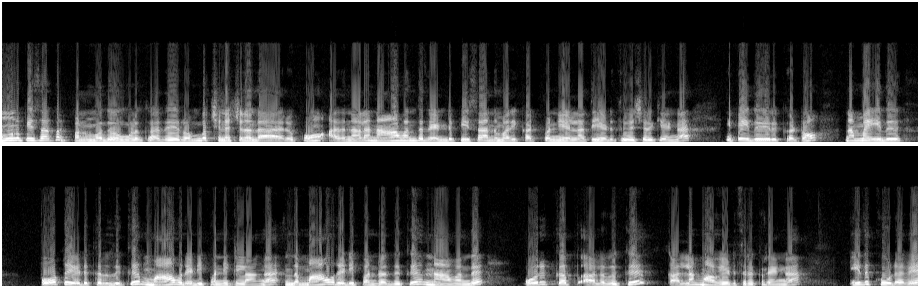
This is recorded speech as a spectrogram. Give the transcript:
மூணு பீஸா கட் பண்ணும்போது உங்களுக்கு அது ரொம்ப சின்ன சின்னதா இருக்கும். அதனால நான் வந்து ரெண்டு பீஸா அந்த மாதிரி கட் பண்ணி எல்லாத்தையும் எடுத்து வச்சிருக்கேங்க. இப்போ இது இருக்கட்டும். நம்ம இது போட்டு எடுக்கிறதுக்கு மாவு ரெடி பண்ணிக்கலாங்க. இந்த மாவு ரெடி பண்றதுக்கு நான் வந்து ஒரு கப் அளவுக்கு கடல மாவு எடுத்திருக்கிறேங்க. இது கூடவே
